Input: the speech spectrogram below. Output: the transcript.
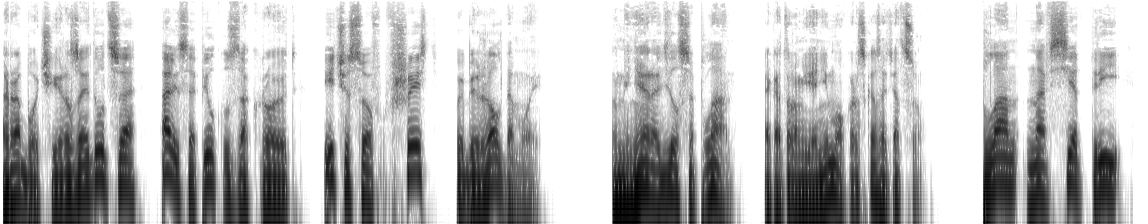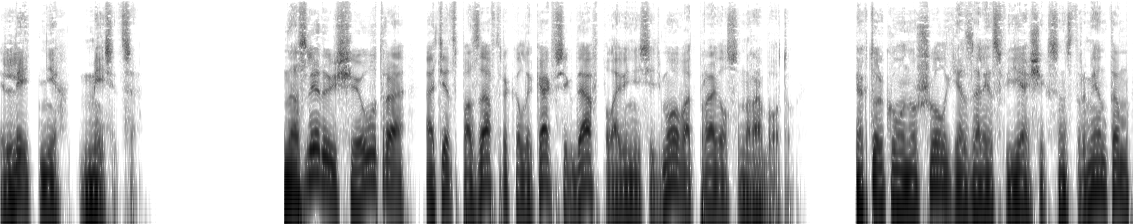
рабочие разойдутся, а лесопилку закроют, и часов в шесть побежал домой. У меня родился план, о котором я не мог рассказать отцу. План на все три летних месяца. На следующее утро отец позавтракал и, как всегда, в половине седьмого отправился на работу. Как только он ушел, я залез в ящик с инструментом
